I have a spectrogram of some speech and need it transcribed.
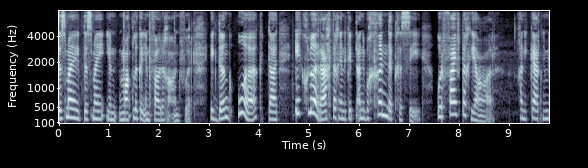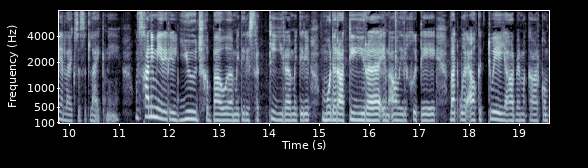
dis my dis my een maklike eenvoudige antwoord. Ek dink ook dat ek glo regtig en ek het aan die begin dit gesê, oor 50 jaar gaan die kerk nie meer lyk soos dit lyk nie. Ons gaan nie meer hierdie huge geboue met hierdie strukture, met hierdie moderature en al hierdie goed hê wat oor elke 2 jaar bymekaar kom.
